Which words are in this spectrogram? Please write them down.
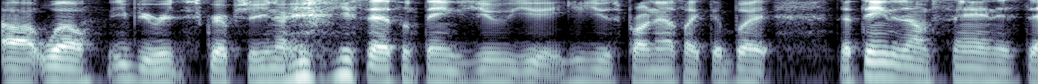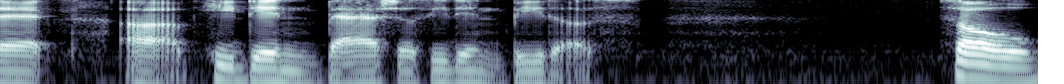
uh, well, if you read the scripture, you know he says some things. You you you use pronouns like that, but the thing that I'm saying is that uh, he didn't bash us. He didn't beat us. So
